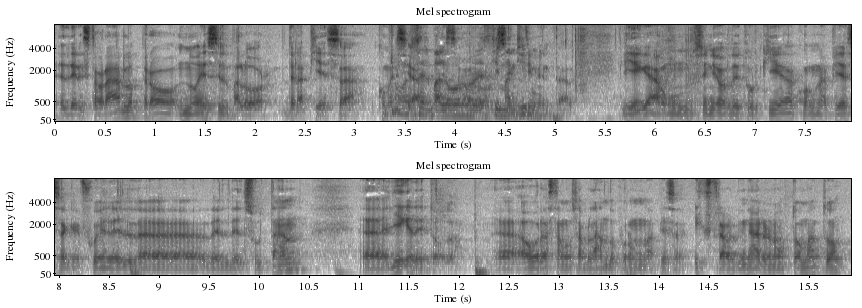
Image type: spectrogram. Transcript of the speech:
eh, de restaurarlo, pero no es el valor de la pieza comercial. No es el valor, sentimental. Llega un señor de Turquía con una pieza que fue del, eh, del, del sultán, llega de todo eh, ahora estamos hablando por una pieza extraordinaria, un autómato,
